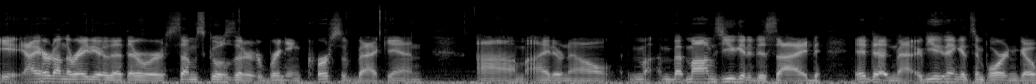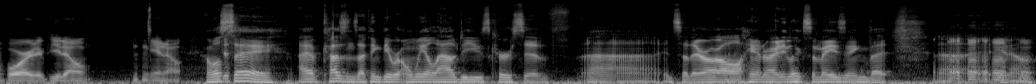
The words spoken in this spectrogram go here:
I heard on the radio that there were some schools that are bringing cursive back in. Um, I don't know, but moms, you get to decide. It doesn't matter if you think it's important, go for it. If you don't, you know. I will just... say, I have cousins. I think they were only allowed to use cursive, uh, and so their all handwriting looks amazing. But uh, you know,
